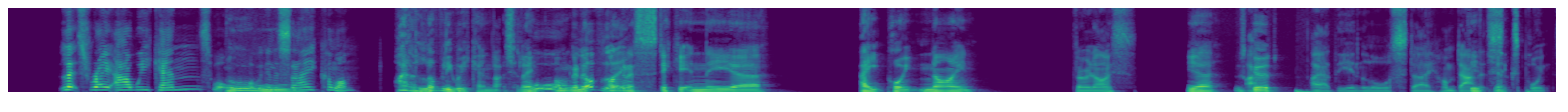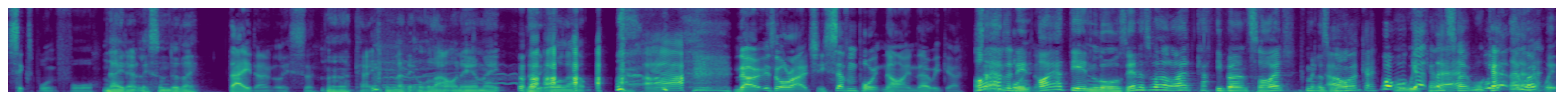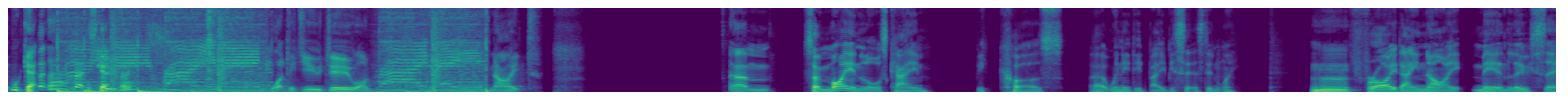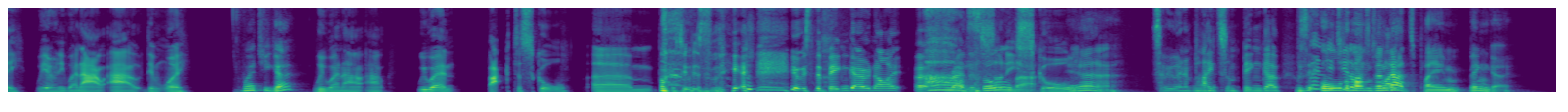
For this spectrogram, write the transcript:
let's rate our weekends. What, what are we going to say? Come on. I had a lovely weekend actually. Ooh, I'm gonna lovely. I'm gonna stick it in the uh, eight point nine. Very nice. Yeah, it was I- good. I had the in-laws stay. I'm down Did at ya? six point six point four. They don't listen, do they? They don't listen. Okay, you can let it all out on here, mate. Let it all out. no, it was all right actually. Seven point nine. There we go. I had an in, I had the in-laws in as well. I had Kathy Burnside Camilla's in Oh, mom. okay. Well, we'll get there. So we'll, We'll get, get there, there. won't we? We'll get Let- there. let's we'll do get there. What did you do on Friday night? Um, so my in-laws came because uh, we needed babysitters, didn't we? Mm. Friday night, me and Lucy, we only went out, out, didn't we? Where'd you go? We went out, out. We went back to school um, because it was the it was the bingo night at I Ren and Sunny that. School. Yeah. So we went and played some bingo. Was it When did all the mums and play- dads playing bingo?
